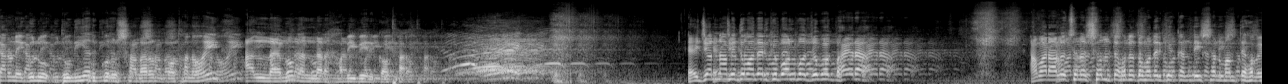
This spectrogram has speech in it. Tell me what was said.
কারণ এগুলো দুনিয়ার কোনো সাধারণ কথা নয় আল্লাহ এবং আল্লাহর হাবিবের কথা। এই জন্য আমি তোমাদেরকে বলব যুবক ভাইরা আমার আলোচনা শুনতে হলে তোমাদেরকে কন্ডিশন মানতে হবে।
